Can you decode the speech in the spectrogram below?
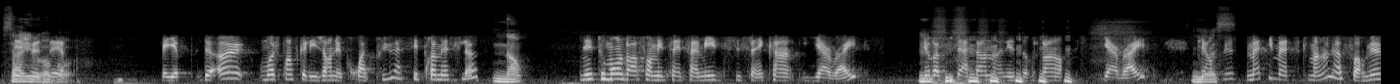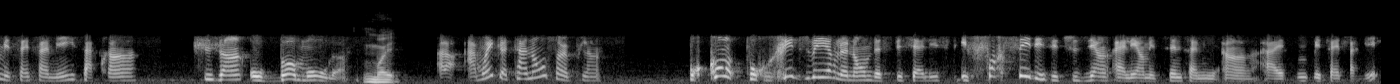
Ça Mais je veux arrivera dire, pas. Mais il y a, de un, moi, je pense que les gens ne croient plus à ces promesses-là. Non. Mais tout le monde va avoir son médecin de famille d'ici 5 ans, yeah right. Il n'y aura plus d'attente dans les urgences, yeah right? Puis en plus, mathématiquement, là, former un médecin de famille, ça prend 6 ans au bas mot, là. Oui. Alors, à moins que tu annonces un plan pour, pour réduire le nombre de spécialistes et forcer des étudiants à aller en médecine famille, en- à être médecin de famille,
